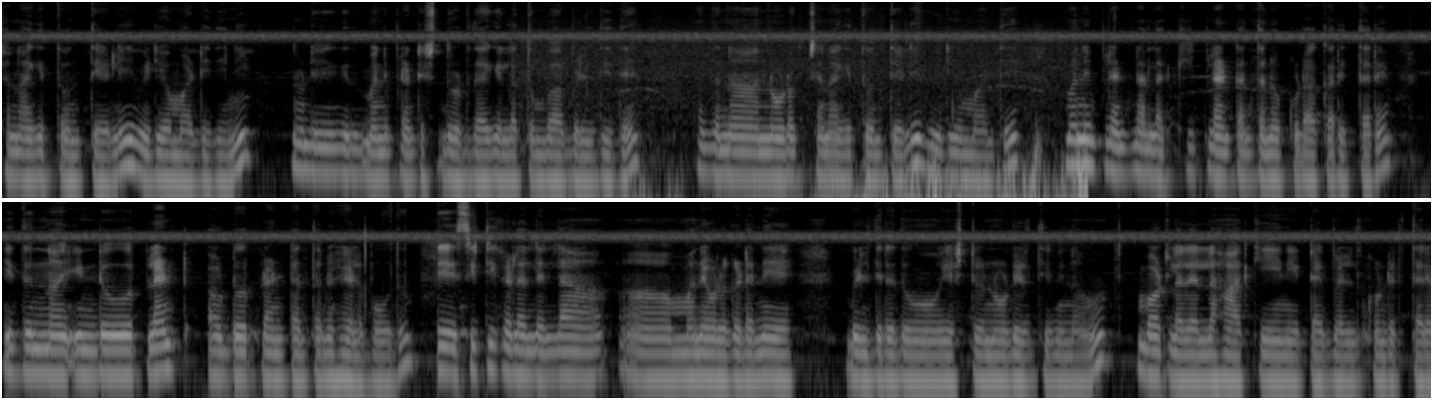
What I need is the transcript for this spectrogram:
ಚೆನ್ನಾಗಿತ್ತು ಅಂತೇಳಿ ವಿಡಿಯೋ ಮಾಡಿದ್ದೀನಿ. ನೋಡಿ ಮನಿ ಪ್ಲಾಂಟ್ ಎಷ್ಟು ದೊಡ್ಡದಾಗೆಲ್ಲ ತುಂಬ ಬೆಳೆದಿದೆ. ಅದನ್ನು ನೋಡೋಕೆ ಚೆನ್ನಾಗಿತ್ತು ಅಂತೇಳಿ ವಿಡಿಯೋ ಮಾಡಿದೆ. ಮನಿ ಪ್ಲ್ಯಾಂಟ್ನ ಲಕ್ಕಿ ಪ್ಲ್ಯಾಂಟ್ ಅಂತಲೂ ಕೂಡ ಕರೀತಾರೆ. ಇದನ್ನು ಇಂಡೋರ್ ಪ್ಲ್ಯಾಂಟ್ ಔಟ್ಡೋರ್ ಪ್ಲ್ಯಾಂಟ್ ಅಂತಲೂ ಹೇಳ್ಬೋದು. ಸಿಟಿಗಳಲ್ಲೆಲ್ಲ ಮನೆ ಒಳಗಡೆ ಬೆಳೆದಿರೋದು ಎಷ್ಟು ನೋಡಿರ್ತೀವಿ ನಾವು. ಬಾಟ್ಲಲ್ಲೆಲ್ಲ ಹಾಕಿ ನೀಟಾಗಿ ಬೆಳೆದ್ಕೊಂಡಿರ್ತಾರೆ,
